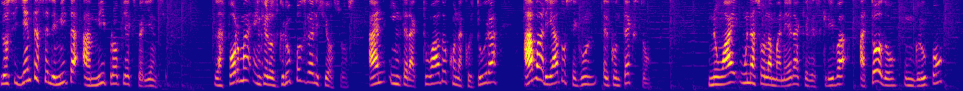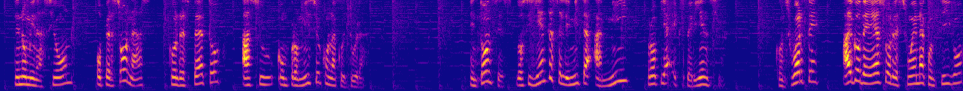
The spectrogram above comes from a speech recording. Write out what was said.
lo siguiente se limita a mi propia experiencia. La forma en que los grupos religiosos han interactuado con la cultura ha variado según el contexto. No hay una sola manera que describa a todo un grupo, denominación o personas con respecto a su compromiso con la cultura. Entonces, lo siguiente se limita a mi propia experiencia. Con suerte, algo de eso resuena contigo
